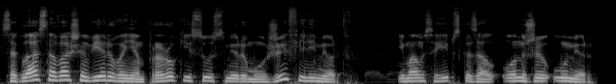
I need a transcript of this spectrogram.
согласно вашим верованиям, пророк Иисус, мир ему, жив или мертв? Имам Сахиб сказал, он же умер.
